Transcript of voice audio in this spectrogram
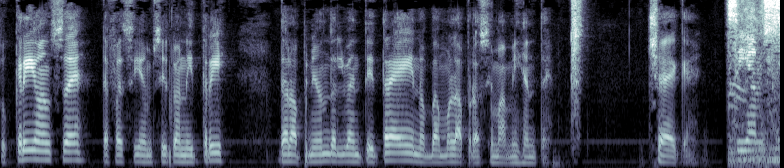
Suscríbanse. Este fue CMC23 de la opinión del 23 y nos vemos la próxima, mi gente. Cheque. CMC,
